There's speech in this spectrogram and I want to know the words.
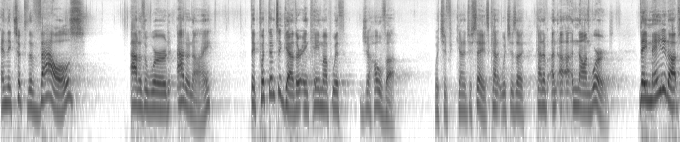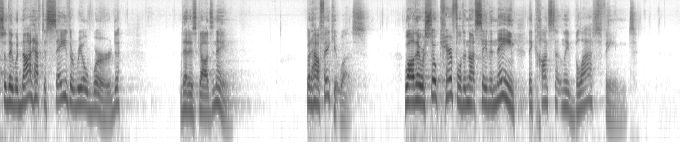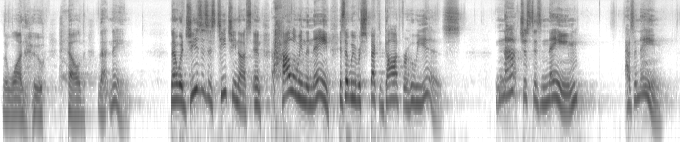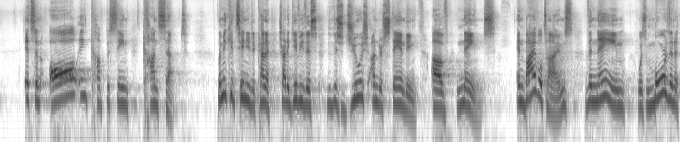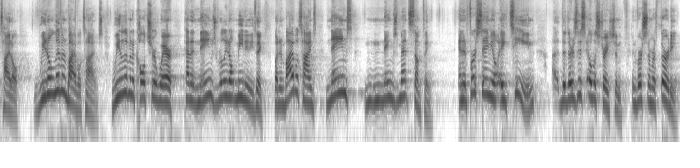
and they took the vowels out of the word Adonai. They put them together and came up with Jehovah, which if can I just say it's kind of which is a kind of a, a non-word. They made it up so they would not have to say the real word that is God's name. But how fake it was. While they were so careful to not say the name, they constantly blasphemed the one who held that name. Now, what Jesus is teaching us in hallowing the name is that we respect God for who he is not just his name as a name. It's an all encompassing concept. Let me continue to kind of try to give you this, this Jewish understanding of names. In Bible times, the name was more than a title. We don't live in Bible times. We live in a culture where kind of names really don't mean anything. But in Bible times, names, names meant something. And in 1 Samuel 18, uh, there's this illustration in verse number 30.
